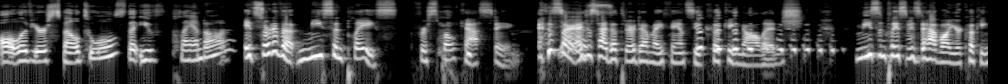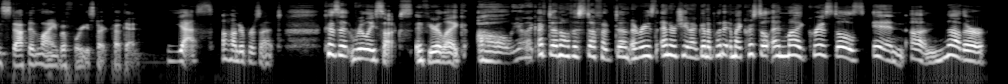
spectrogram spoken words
all of your spell tools that you've planned on. It's sort of a mise en place for spell casting. Sorry, I just had to throw down my fancy cooking knowledge. Mise en place means to have all your cooking stuff in line before you start cooking. Yes, 100%. Because it really sucks if you're like, oh, you're like, I've done all this stuff. I've done, I raised the energy and I'm going to put it in my crystal and my crystal's in another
